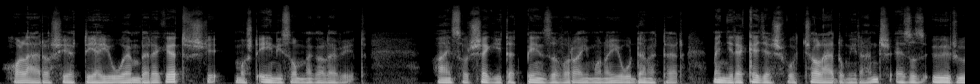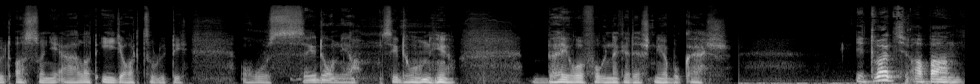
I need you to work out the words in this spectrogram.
Halára sérti -e jó embereket, s most én iszom meg a levét. Hányszor segített pénzavaraimon a jó Demeter, mennyire kegyes volt családom iránt, ez az őrült asszonyi állat így arcul üti. Ó, Szidónia, Szidónia, be jól fog neked esni a bukás. Itt vagy, apám?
